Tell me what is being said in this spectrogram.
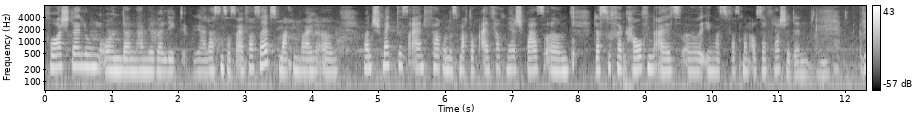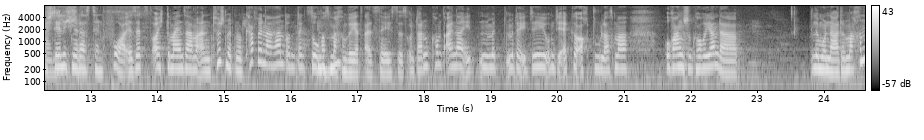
Vorstellung und dann haben wir überlegt, ja, lass uns das einfach selbst machen, weil ähm, man schmeckt es einfach und es macht auch einfach mehr Spaß, ähm, das zu verkaufen, als äh, irgendwas, was man aus der Flasche denn. Ähm, Wie stelle ich mir das denn vor? Ihr setzt euch gemeinsam an den Tisch mit einem Kaffee in der Hand und denkt, so, was Mhm. machen wir jetzt als nächstes? Und dann kommt einer mit, mit der Idee um die Ecke, ach du, lass mal Orange Koriander Limonade machen?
